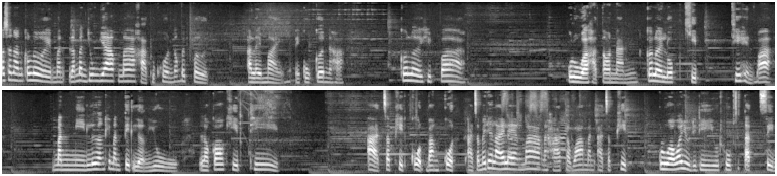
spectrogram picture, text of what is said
ราะฉะนั้นก็เลยมันแล้วมันยุ่งยากมากค่ะ ทุกคนต้องไปเปิดอะไรใหม่ใน Google นะคะ ก็เลยคิดว่า กลัวค่ะตอนนั้นก็เลยลบคลิปที่เห็นว่ามันมีเรื่องที่มันติดเหลืองอยู่ แล้วก็คลิปที่อาจจะผิดกฎบางกฎอาจจะไม่ได้ร้ายแรงมากนะคะ แต่ว่ามันอาจจะผิดกลัวว่าอยู่ดีๆ YouTube จะตัดสิน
